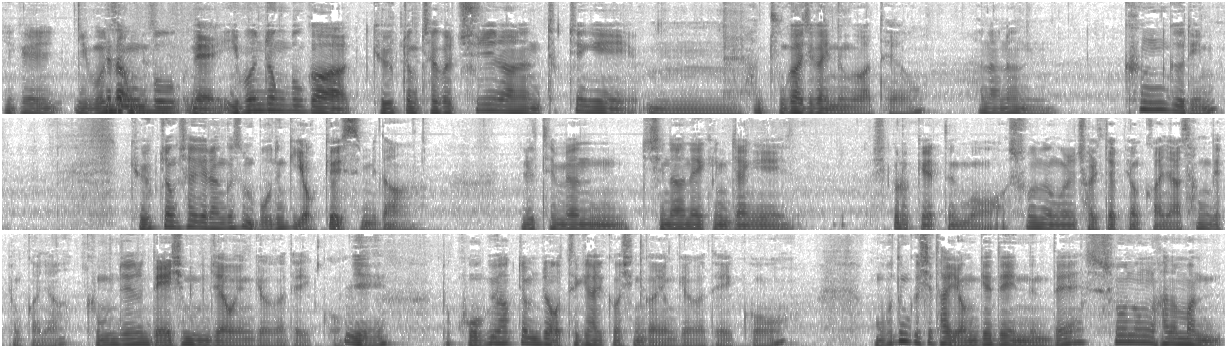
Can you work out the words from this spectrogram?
이게 이번 정부, 네 이번 정부가 교육 정책을 추진하는 특징이 음, 한 두 가지가 있는 것 같아요. 하나는 큰 그림, 교육 정책이라는 것은 모든 게 엮여 있습니다. 이를테면 지난해 굉장히 시끄럽게 했던 뭐 수능을 절대평가냐 상대평가냐 그 문제는 내신 문제와 연계가 돼 있고 예. 또 고교 학점제 어떻게 할 것인가 연계가 돼 있고 모든 것이 다 연계돼 있는데 수능 하나만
